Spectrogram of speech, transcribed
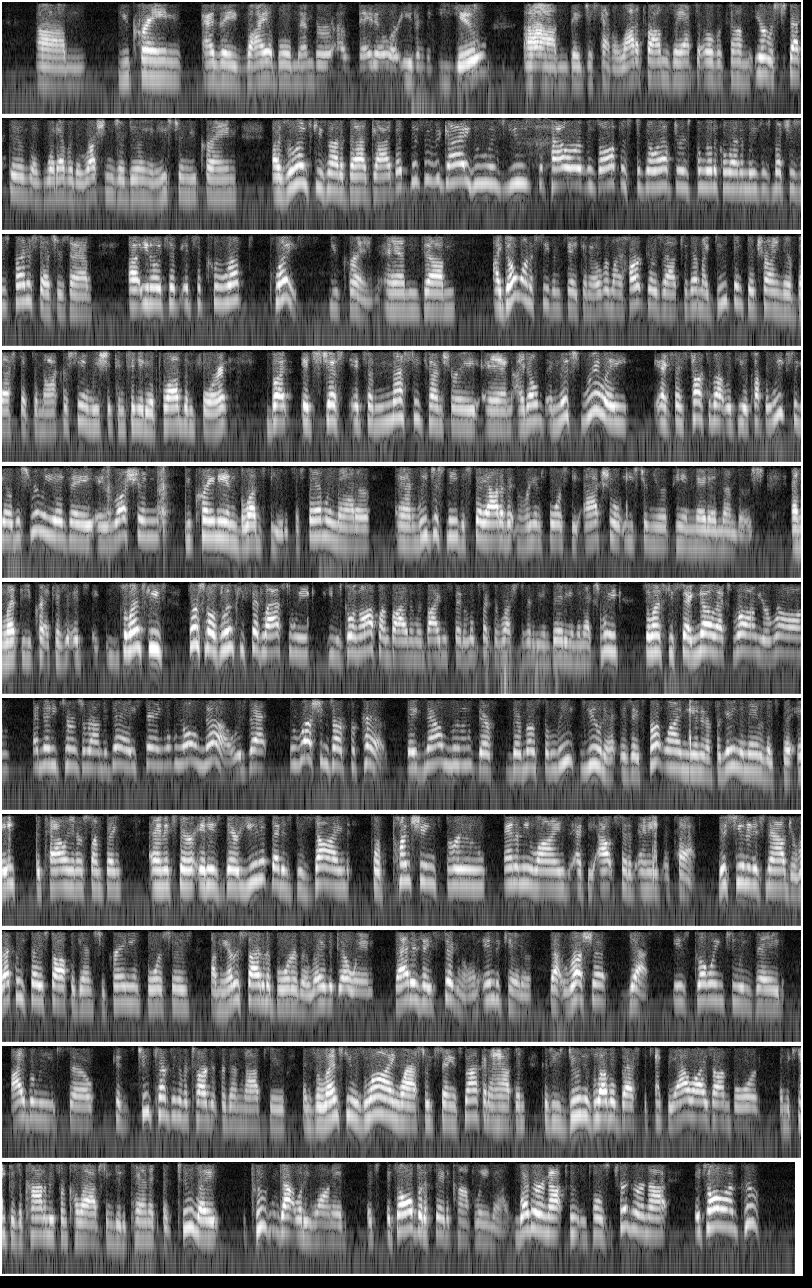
um, Ukraine as a viable member of NATO or even the EU. Um, they just have a lot of problems they have to overcome, irrespective of whatever the Russians are doing in eastern Ukraine. Uh, Zelensky's not a bad guy, but this is a guy who has used the power of his office to go after his political enemies as much as his predecessors have. Uh, you know, it's a it's a corrupt place, Ukraine, and um, I don't want to see them taken over. My heart goes out to them. I do think they're trying their best at democracy, and we should continue to applaud them for it. But it's just it's a messy country, and I don't. And this really as I talked about with you a couple weeks ago, this really is a, a Russian Ukrainian blood feud. It's a family matter, and we just need to stay out of it and reinforce the actual Eastern European NATO members and let the Ukraine because it's Zelensky's. First of all, Zelensky said last week he was going off on Biden when Biden said it looks like the Russians are going to be invading in the next week. Zelensky's saying no, that's wrong, you're wrong, and then he turns around today saying what we all know is that the Russians are prepared. They've now moved their their most elite unit is a frontline unit. I'm forgetting the name of it. It's the Eighth Battalion or something, and it's their it is their unit that is designed for punching through enemy lines at the outset of any attack. This unit is now directly faced off against Ukrainian forces on the other side of the border. They're ready to go in. That is a signal, an indicator that Russia, yes, is going to invade. I believe so because it's too tempting of a target for them not to. And Zelensky was lying last week saying it's not going to happen because he's doing his level best to keep the allies on board and to keep his economy from collapsing due to panic. But too late. Putin got what he wanted. It's it's all but a fait accompli now. Whether or not Putin pulls the trigger or not, it's all on Putin.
